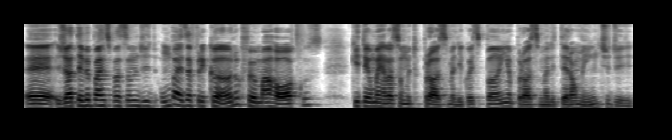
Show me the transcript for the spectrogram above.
é, já teve a participação de um país africano, que foi o Marrocos, que tem uma relação muito próxima ali com a Espanha, próxima literalmente de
